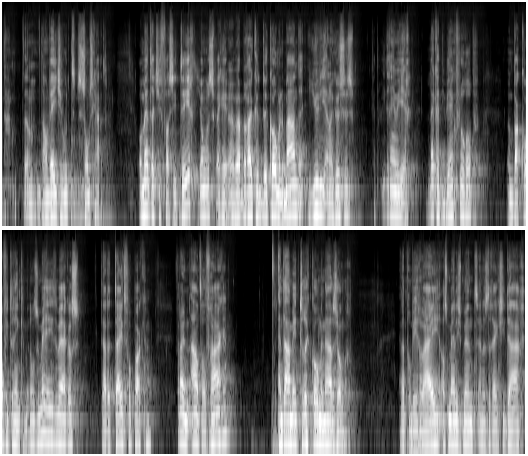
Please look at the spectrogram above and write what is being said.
nou, dan, dan weet je hoe het soms gaat. Op het moment dat je faciliteert, jongens, wij, ge- wij gebruiken de komende maanden, juli en augustus, gaat iedereen weer lekker die werkvloer op, een bak koffie drinken met onze medewerkers, daar de tijd voor pakken, vanuit een aantal vragen en daarmee terugkomen na de zomer. En dan proberen wij als management en als directie daar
